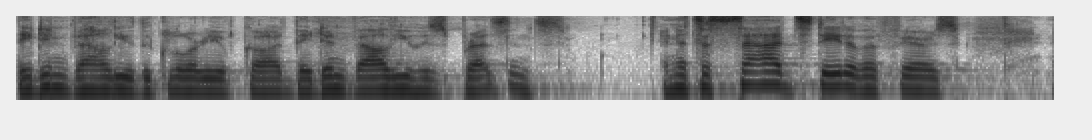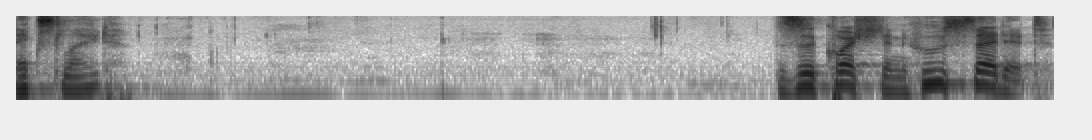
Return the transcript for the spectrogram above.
they didn't value the glory of God, they didn't value his presence. And it's a sad state of affairs. Next slide. This is a question Who said it?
